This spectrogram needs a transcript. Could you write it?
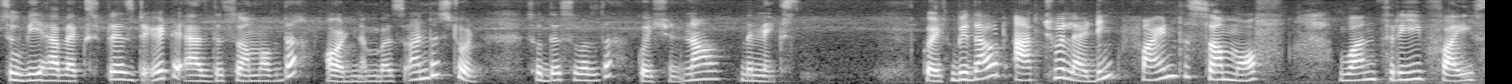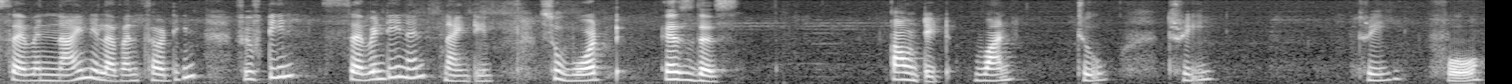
So we have expressed it as the sum of the odd numbers. Understood so this was the question. Now the next question. Without actual adding find the sum of 1 3 5 7 9 11 13 15 17 and 19 so what is this? Count it. 1 2 3 3 4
